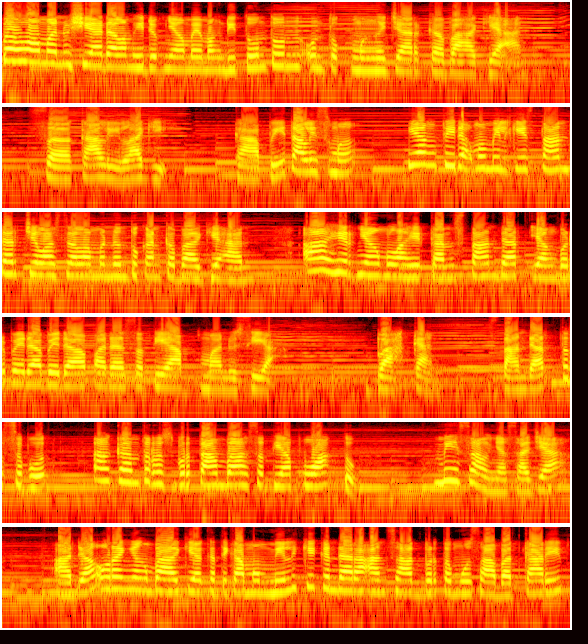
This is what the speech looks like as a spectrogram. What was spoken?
bahwa manusia dalam hidupnya memang dituntun untuk mengejar kebahagiaan. Sekali lagi, kapitalisme yang tidak memiliki standar jelas dalam menentukan kebahagiaan akhirnya melahirkan standar yang berbeda-beda pada setiap manusia. Bahkan, standar tersebut akan terus bertambah setiap waktu. Misalnya saja, ada orang yang bahagia ketika memiliki kendaraan saat bertemu sahabat karib,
